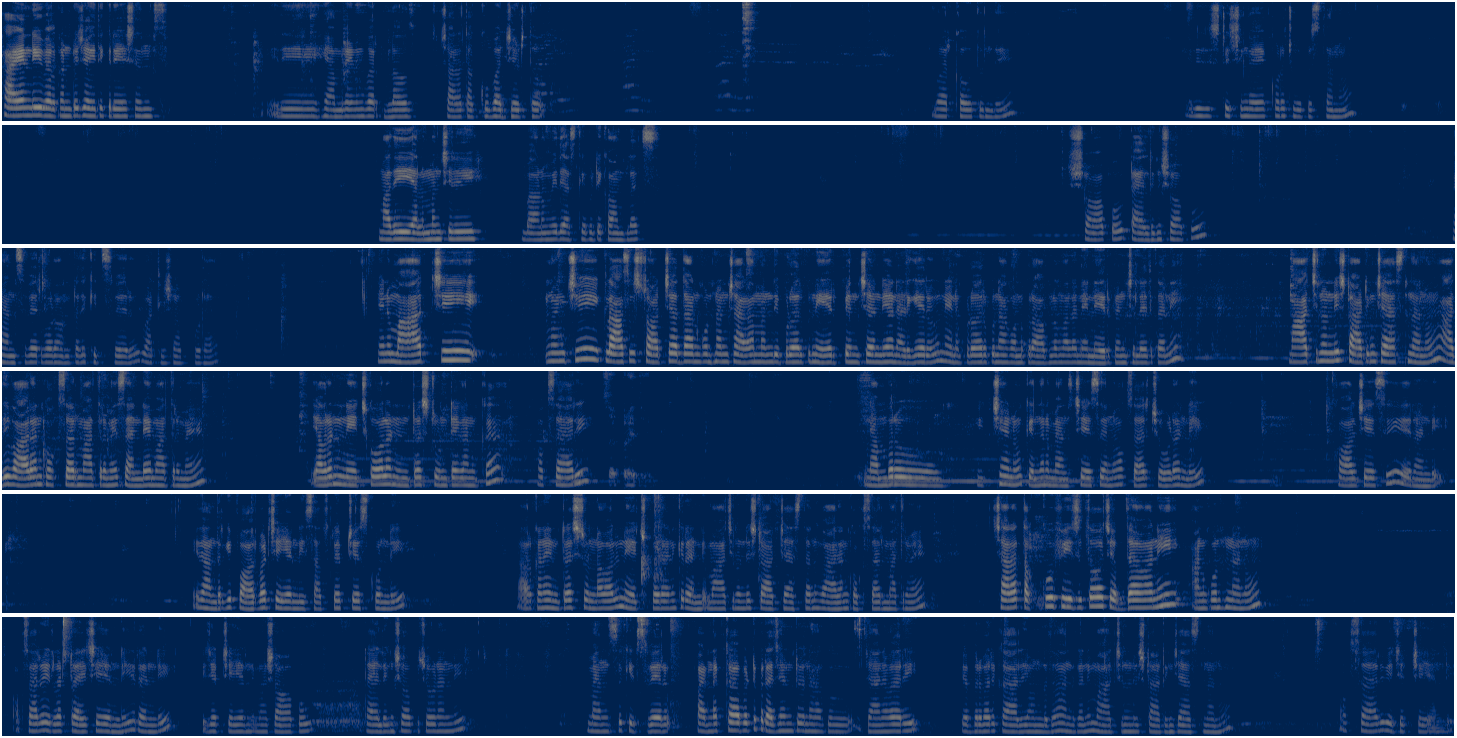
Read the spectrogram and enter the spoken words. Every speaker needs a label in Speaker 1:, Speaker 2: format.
Speaker 1: Hi అండి welcome to Jaithi creations. ఇది embroidering work blouse చాలా తక్కువ బడ్జెట్తో. వర్క్ అవుతుంది. ఇది స్టిచ్చింగ్ అయ్యాక కూడా చూపిస్తాను. మాది ఎలమంచిలి బాణం వీధి SKPT complex. Shop tailoring shop. Men's wear కూడా ఉంటుంది కిడ్స్ వేర్ బట్టల షాప్ కూడా. నేను మార్చి నుంచి క్లాసులు స్టార్ట్ చేద్దాం అనుకుంటున్నాను. చాలామంది ఇప్పటివరకు నేర్పించండి అని అడిగారు. నేను ఇప్పటివరకు నాకు ఉన్న ప్రాబ్లం వల్ల నేను నేర్పించలేదు కానీ మార్చి నుండి స్టార్టింగ్ చేస్తున్నాను. అది వారానికి ఒకసారి మాత్రమే సండే మాత్రమే. ఎవరైనా నేర్చుకోవాలని ఇంట్రెస్ట్ ఉంటే కనుక ఒకసారి. నెంబరు ఇచ్చాను కిందన మెన్స్ చేశాను. ఒకసారి చూడండి. కాల్ చేసి రండి. ఇది అందరికీ ఫార్వర్డ్ చేయండి సబ్స్క్రైబ్ చేసుకోండి. ఎవరికైనా ఇంట్రెస్ట్ ఉన్నవాళ్ళు నేర్చుకోవడానికి రండి. మార్చి నుండి స్టార్ట్ చేస్తాను వారానికి ఒకసారి మాత్రమే. చాలా తక్కువ ఫీజుతో చెప్దామని అనుకుంటున్నాను. ఒకసారి ఇలా ట్రై చేయండి రండి. విజిట్ చేయండి మా షాపు. టైలింగ్ షాపు చూడండి. Men's kids wear. పండగ కాబట్టి ప్రజెంట్ నాకు జనవరి ఫిబ్రవరి ఖాళీ ఉండదు. అందుకని మార్చి నుండి స్టార్టింగ్ చేస్తున్నాను. ఒకసారి విజిట్ చేయండి.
